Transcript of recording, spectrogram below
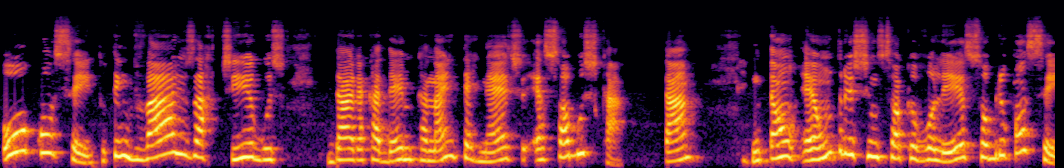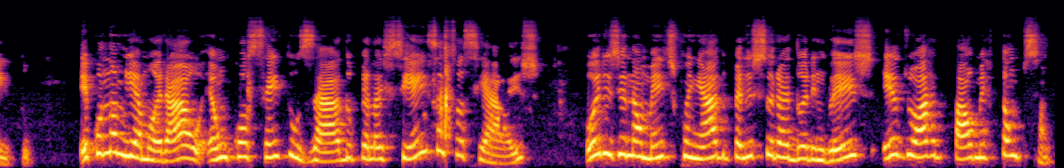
o conceito. Tem vários artigos da área acadêmica na internet, é só buscar, tá? Então, é um trechinho só que eu vou ler sobre o conceito. Economia moral é um conceito usado pelas ciências sociais originalmente cunhado pelo historiador inglês Edward Palmer Thompson,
